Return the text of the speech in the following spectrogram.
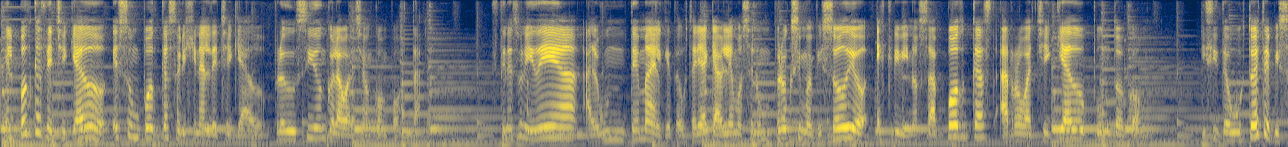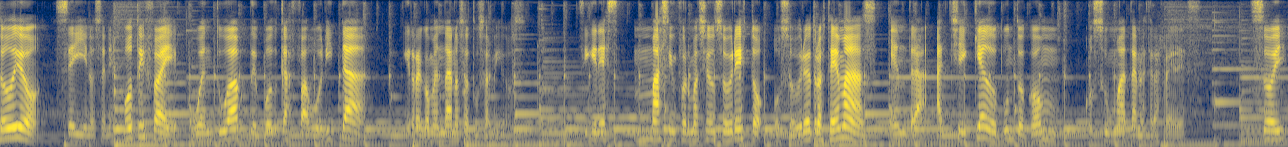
El podcast de Chequeado es un podcast original de Chequeado, producido en colaboración con Posta. Si tienes una idea, algún tema del que te gustaría que hablemos en un próximo episodio, escribinos a podcast.chequeado.com. Y si te gustó este episodio, seguinos en Spotify o en tu app de podcast favorita y recomendanos a tus amigos. Si querés más información sobre esto o sobre otros temas, entra a chequeado.com o sumate a nuestras redes. Soy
